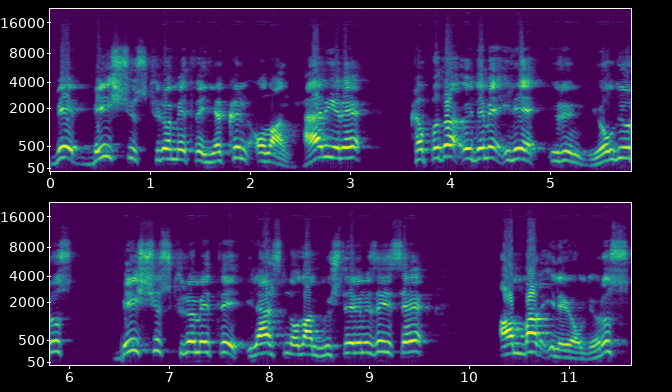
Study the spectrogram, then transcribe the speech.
ve 500 kilometre yakın olan her yere kapıda ödeme ile ürün yolluyoruz. 500 kilometre ilerisinde olan müşterimize ise ambar ile yolluyoruz.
